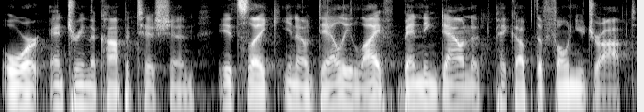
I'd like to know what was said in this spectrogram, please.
or entering the competition. It's like you know daily life, bending down to pick up the phone you dropped.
